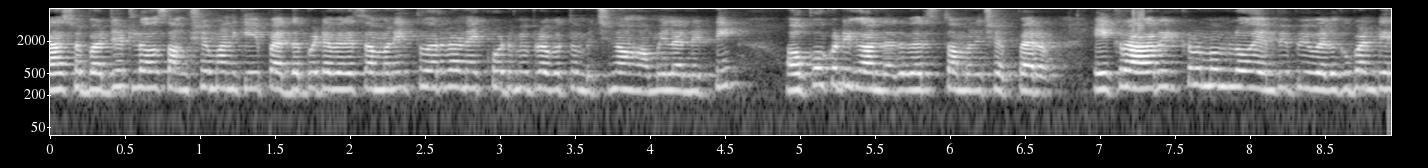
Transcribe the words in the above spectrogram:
రాష్ట్ర బడ్జెట్లో సంక్షేమానికి పెద్దపీట వేశామని త్వరలోనే కూటమి ప్రభుత్వం ఇచ్చిన హామీలన్నింటినీ ఒక్కొక్కటిగా నెరవేరుస్తామని చెప్పారు. ఈ కార్యక్రమంలో MPP Velugubanti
